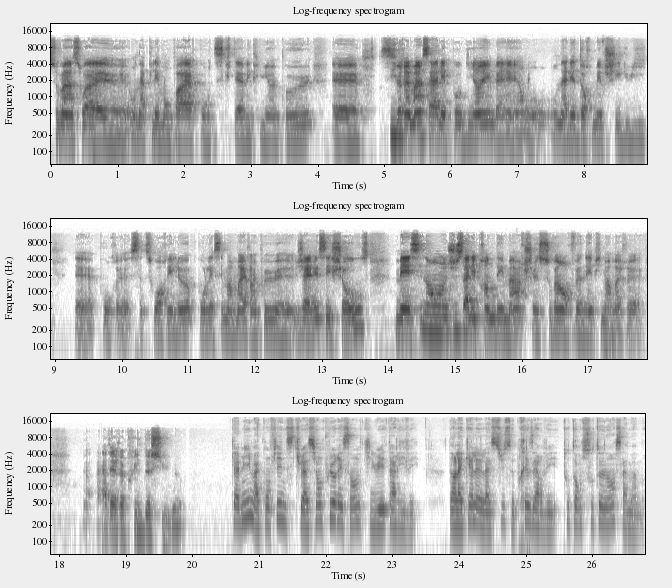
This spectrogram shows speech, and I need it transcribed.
souvent, soit on appelait mon père pour discuter avec lui un peu. si vraiment ça allait pas bien, ben on allait dormir chez lui. Euh, pour euh, cette soirée-là, pour laisser ma mère un peu euh, gérer ses choses. Mais sinon, juste aller prendre des marches, souvent on revenait, puis ma mère avait repris le dessus. Camille m'a confié une situation plus récente qui lui est arrivée, dans laquelle elle a su se préserver tout en soutenant sa maman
